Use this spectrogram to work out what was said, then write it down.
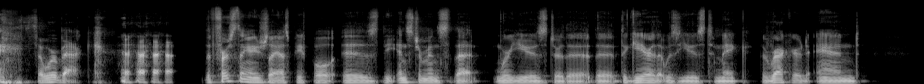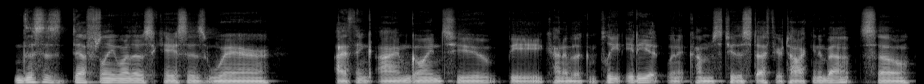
so we're back. the first thing I usually ask people is the instruments that were used or the, the, the gear that was used to make the record. And this is definitely one of those cases where I think I'm going to be kind of a complete idiot when it comes to the stuff you're talking about. So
